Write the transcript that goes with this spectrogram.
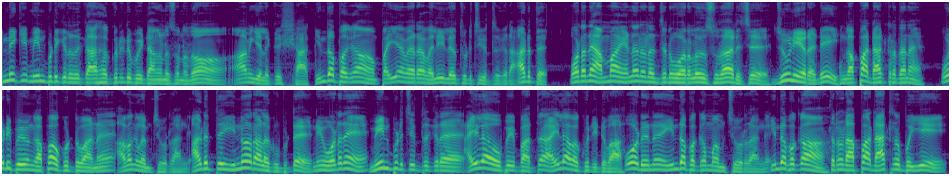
இன்னைக்கு மீன் பிடிக்கிறதுக்காக கூட்டிட்டு போயிட்டாங்கன்னு சொன்னதும் அவங்களுக்கு ஷாக் இந்த பக்கம் பையன் வேற வழியில் துடிச்சிக்கிட்டு இருக்கிறான். அடுத்து உடனே அம்மா என்ன நினைச்சுன்னு ஓரளவு சுதாரிச்சு ஜூனியர் அடி உங்கள் அப்பா டாக்டர் தானே? ஓடி போய் உங்கள் அப்பா கூட்டுவான்னு அவங்கள அனுப்பிச்சு விடுறாங்க. அடுத்து இன்னொரு ஆளை கூப்பிட்டு நீ உடனே மீன் பிடிச்சிட்டு இருக்கிற ஐலாவை போய் பார்த்து ஐலாவை கூட்டிட்டு வா. ஓடுன்னு இந்த பக்கம் அமுச்சு விடுறாங்க. இந்த பக்கம் தன்னோட அப்பா டாக்டர் போய்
